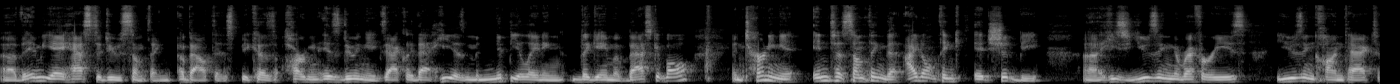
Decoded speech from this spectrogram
Uh, the NBA has to do something about this because Harden is doing exactly that. He is manipulating the game of basketball and turning it into something that I don't think it should be. Uh, he's using the referees, using contact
